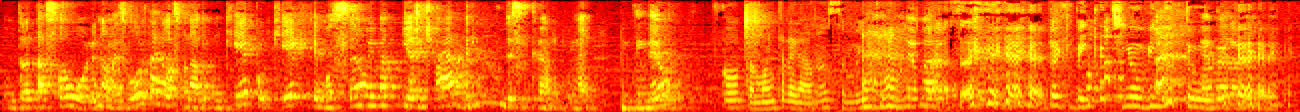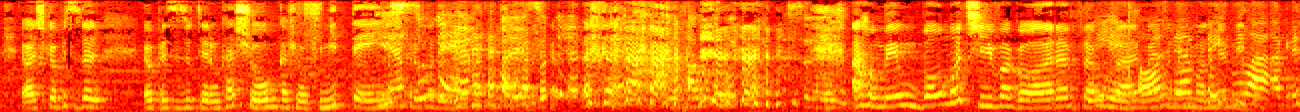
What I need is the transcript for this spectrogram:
Vamos tratar só o olho. Não, mas o olho está relacionado com o quê, por quê, que emoção, e a gente vai abrindo esse campo, né? Entendeu? Puta, muito legal. Nossa, muito, muito é massa. Tô aqui bem quietinho ouvindo é tudo. É eu acho que eu preciso eu preciso ter um cachorro, um cachorro que me tenha para poder mesmo, isso mesmo. Arrumei um bom motivo agora para arrumar Olha, mais um irmão na minha milagre.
